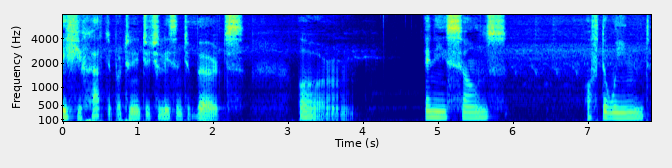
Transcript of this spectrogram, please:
if you have the opportunity to listen to birds or any sounds of the wind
